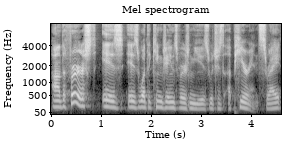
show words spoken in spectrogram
Uh, the first is is what the King James version used, which is appearance, right?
